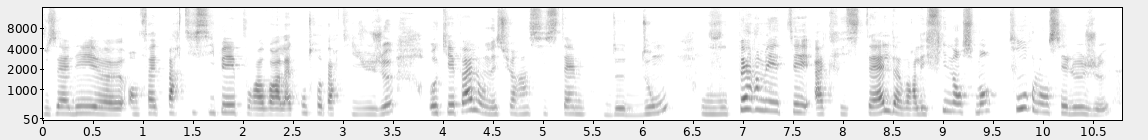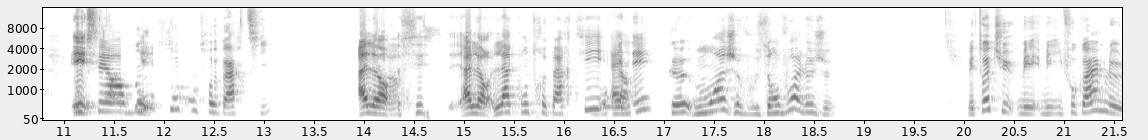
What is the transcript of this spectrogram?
vous allez en fait participer pour avoir la contrepartie du jeu. Okepal, on est sur un système de dons où vous permettez à Christelle d'avoir les financements pour lancer le jeu. Et c'est un don sans contrepartie. Alors, hein? c'est alors la contrepartie, elle est que moi, je vous envoie le jeu. Mais toi, tu, mais, mais il faut quand même le,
